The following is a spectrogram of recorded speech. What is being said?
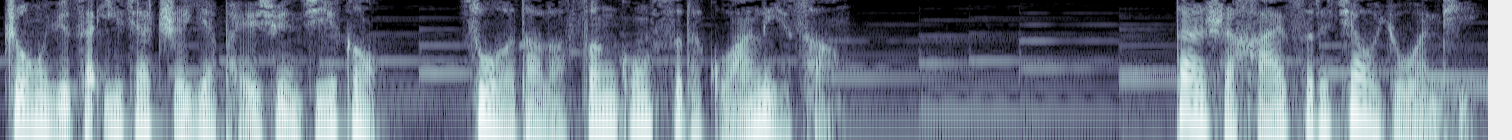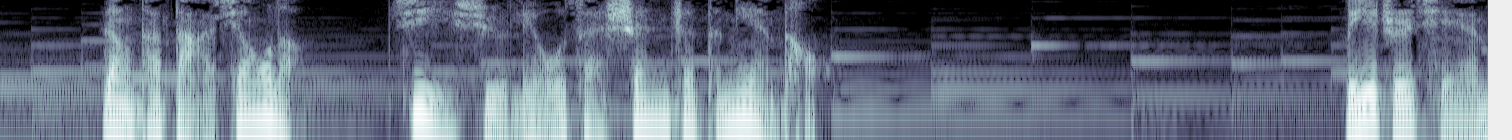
终于在一家职业培训机构做到了分公司的管理层。但是孩子的教育问题。让他打消了继续留在深圳的念头。离职前，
